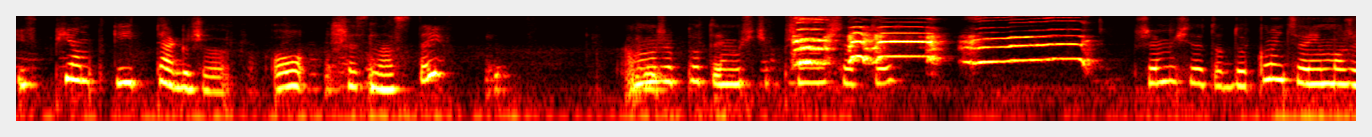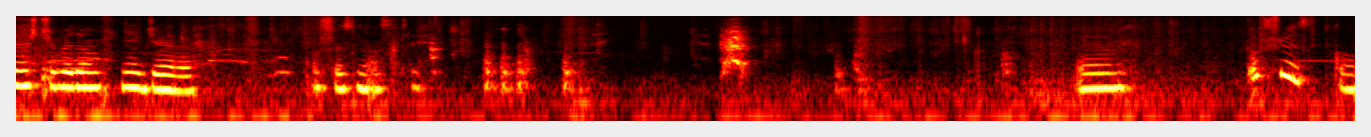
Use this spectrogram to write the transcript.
i w piątki także o 16. A może potem jeszcze przemyślę to. Przemyślę to do końca i może jeszcze będą w niedzielę o 16. Ym, To wszystko.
